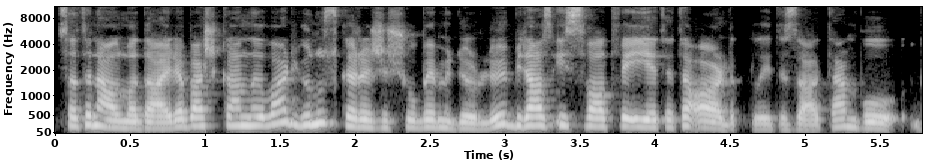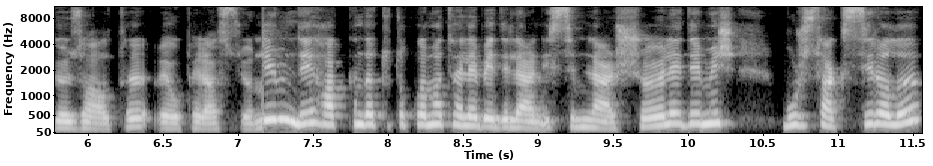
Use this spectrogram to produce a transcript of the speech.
Satın Alma Daire Başkanlığı var. Yunus Garajı Şube Müdürlüğü. Biraz İSVALT ve İETT ağırlıklıydı zaten bu gözaltı ve operasyonu. Şimdi hakkında tutuklama talep edilen isimler şöyle demiş. Bursak Siralı,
